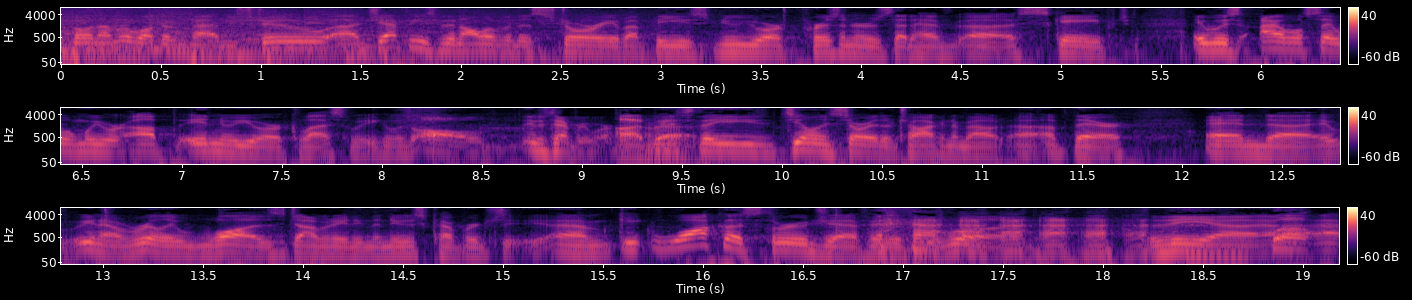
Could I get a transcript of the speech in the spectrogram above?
The phone number. Welcome to Pat and Stu. Uh, Jeffy's been all over this story about these New York prisoners that have uh, escaped. It was, I will say, when we were up in New York last week, it was all, it was everywhere. I mean, bet. It's the, it's the only story they're talking about uh, up there, and uh, it, you know, really was dominating the news coverage. Um, walk us through, Jeffy, if you would, the uh, Well, uh,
